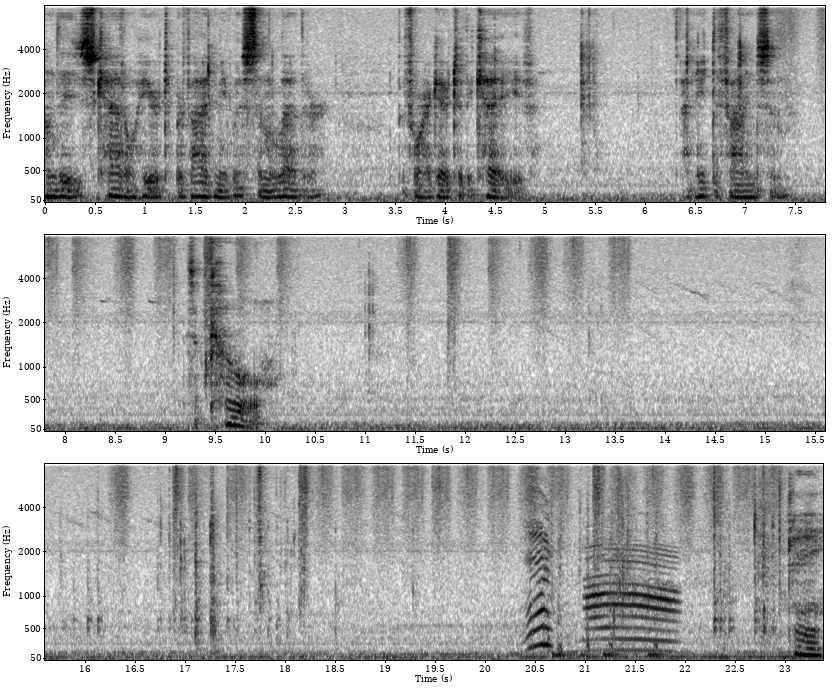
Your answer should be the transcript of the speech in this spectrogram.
on these cattle here to provide me with some leather before I go to the cave. I need to find some some coal. Okay.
